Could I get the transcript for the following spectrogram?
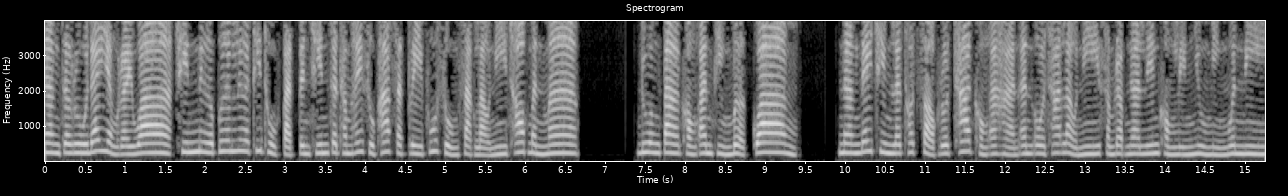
นางจะรู้ได้อย่างไรว่าชิ้นเนื้อเปื้อนเลือดที่ถูกตัดเป็นชิ้นจะทำให้สุภาพสตรีผู้สูงศักดิ์เหล่านี้ชอบมันมาก ดวงตาของอันผิงเบิกกว้าง นางได้ชิมและทดสอบรสชาติของอาหารอันโอชะเหล่านี้สำหรับงานเลี้ยงของลินอยู่หมิงวันนี้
